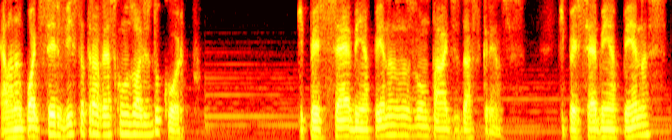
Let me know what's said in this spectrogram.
ela não pode ser vista através com os olhos do corpo, que percebem apenas as vontades das crenças que percebem apenas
